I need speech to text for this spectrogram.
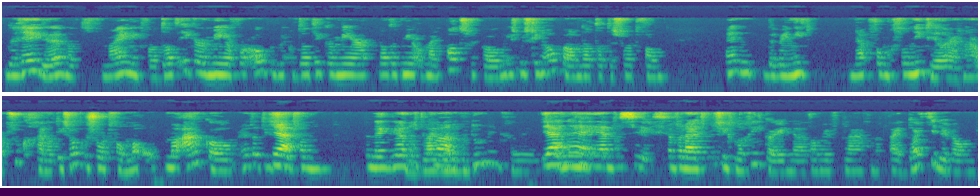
De reden, dat voor mij in ieder geval, dat ik er meer voor open ben, of dat, ik er meer, dat het meer op mijn pad is gekomen, is misschien ook wel omdat dat een soort van. En daar ben ik niet, nou, voor mijn gevoel niet heel erg naar op zoek gegaan. Dat is ook een soort van me, op me aankomen. Hè? Dat is Ja. een soort van. Dan denk ik, ja, dat is blijkbaar de bedoeling geweest. Ja, En- nee, ja, precies. En vanuit de psychologie kan je inderdaad dan weer verklaren van het feit dat je er dan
